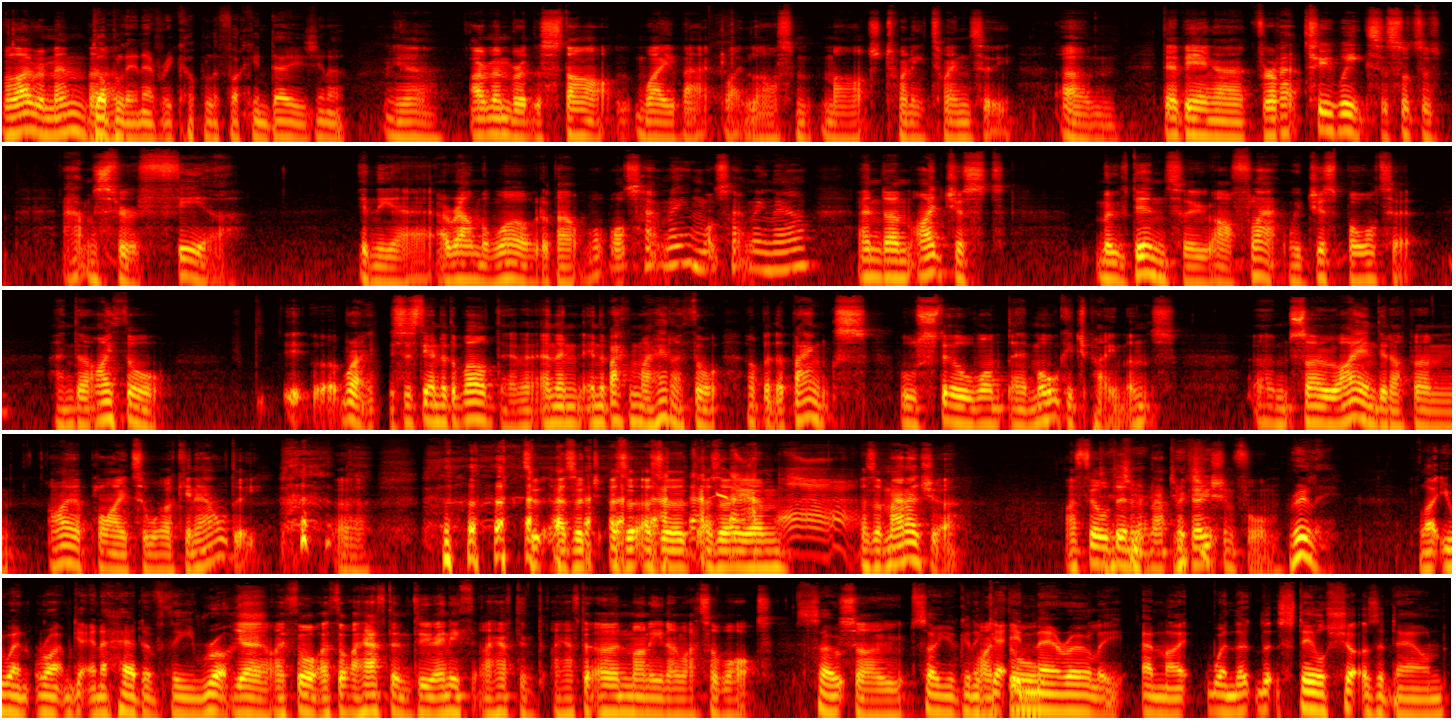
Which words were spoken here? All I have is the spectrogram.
Well, I remember Doubling every couple of fucking days, you know. Yeah, I remember at the start, way back, like last March 2020, um, there being a for about two weeks a sort of atmosphere of fear in the air around the world about what's happening, what's happening now, and um, I just moved into our flat. We just bought it, and uh, I thought. It, right, this is this the end of the world then? And then in the back of my head, I thought, oh, but the banks will still want their mortgage payments. Um, so I ended up, um, I applied to work in Aldi uh, to, as a as a as a as a um, as a manager. I filled Did in you- an application form. Really, like you went right. I'm getting ahead of the rush. Yeah, I thought I thought I have to do anything. I have to I have to earn money no matter what. So So so you're going to I get in there early, and like when the, the steel shutters are down,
